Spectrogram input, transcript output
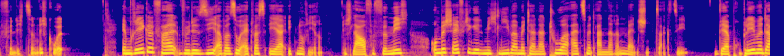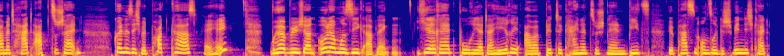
Finde ich ziemlich cool. Im Regelfall würde sie aber so etwas eher ignorieren. Ich laufe für mich und beschäftige mich lieber mit der Natur als mit anderen Menschen, sagt sie. Wer Probleme damit hat, abzuschalten, könne sich mit Podcasts, hey, hey, Hörbüchern oder Musik ablenken. Hier rät Puria Taheri aber bitte keine zu schnellen Beats. Wir passen unsere Geschwindigkeit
